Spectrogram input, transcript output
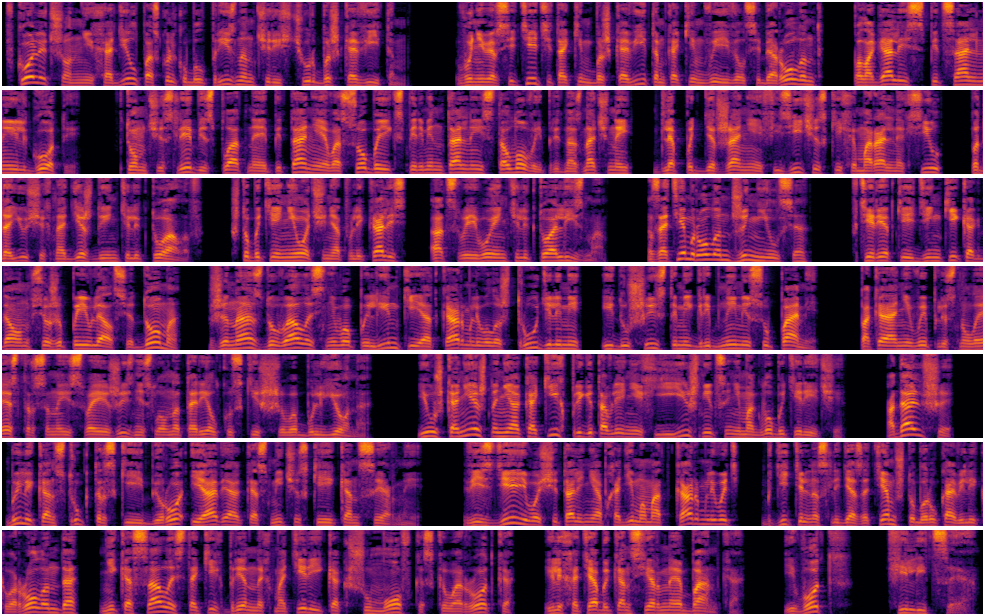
В колледж он не ходил, поскольку был признан чересчур башковитым. В университете таким башковитым, каким выявил себя Роланд, полагались специальные льготы, в том числе бесплатное питание в особой экспериментальной столовой, предназначенной для поддержания физических и моральных сил, подающих надежды интеллектуалов, чтобы те не очень отвлекались от своего интеллектуализма. Затем Роланд женился. В те редкие деньки, когда он все же появлялся дома, жена сдувала с него пылинки и откармливала штруделями и душистыми грибными супами, пока не выплюснула Эстерсона из своей жизни, словно тарелку скисшего бульона. И уж, конечно, ни о каких приготовлениях яичницы не могло быть и речи. А дальше были конструкторские бюро и авиакосмические концерны. Везде его считали необходимым откармливать, бдительно следя за тем, чтобы рука великого Роланда не касалась таких бренных материй, как шумовка, сковородка или хотя бы консервная банка. И вот Фелиция.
